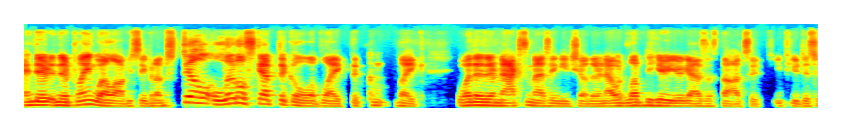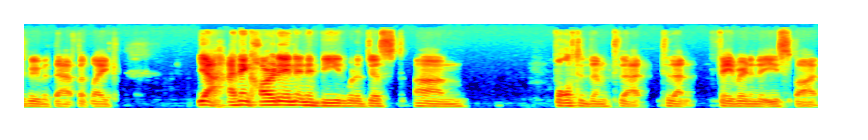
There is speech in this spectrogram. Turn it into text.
and they're and they're playing well, obviously, but I'm still a little skeptical of like the like whether they're maximizing each other. And I would love to hear your guys' thoughts if, if you disagree with that. But like, yeah, I think Harden and Embiid would have just um vaulted them to that to that favorite in the East spot.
